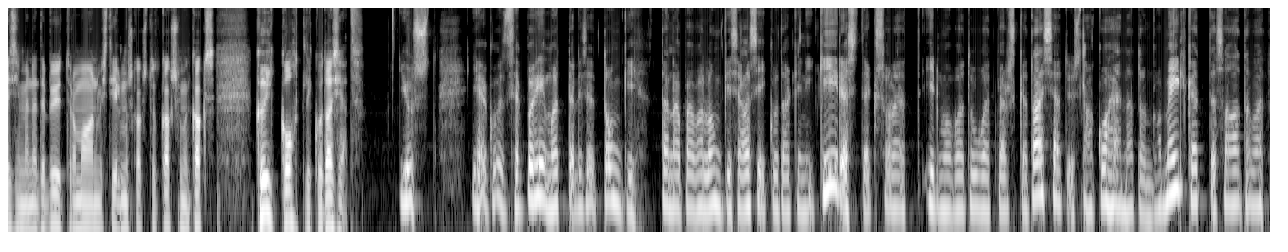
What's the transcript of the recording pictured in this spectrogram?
esimene debüütromaan vist ilmus kaks tuhat kakskümmend kaks, Kõik ohtlikud asjad just, ja kui see põhimõtteliselt ongi, tänapäeval ongi see asi kuidagi nii kiiresti, eks ole, et ilmuvad uued värsked asjad, üsna kohe nad on ka meil kättesaadavad,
